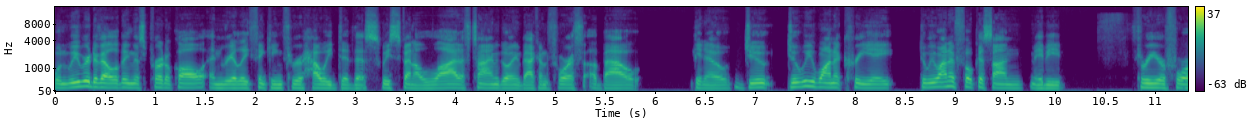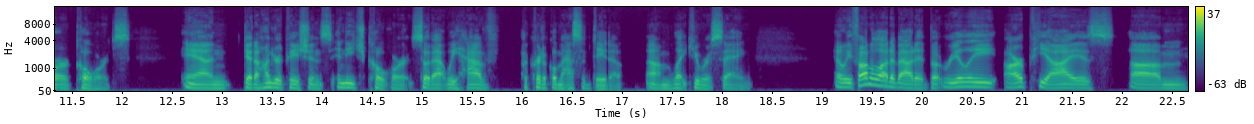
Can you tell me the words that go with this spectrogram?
when we were developing this protocol and really thinking through how we did this, we spent a lot of time going back and forth about you know, do do we want to create? Do we want to focus on maybe three or four cohorts and get 100 patients in each cohort so that we have a critical mass of data, um, like you were saying? And we thought a lot about it, but really, our PIs, um,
